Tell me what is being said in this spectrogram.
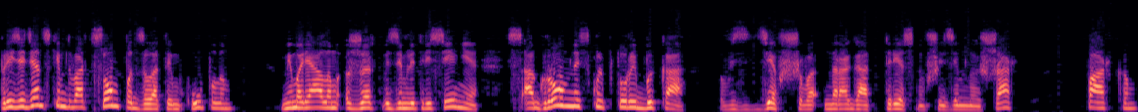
президентским дворцом под золотым куполом, мемориалом жертв землетрясения с огромной скульптурой быка, вздевшего на рога треснувший земной шар, парком,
